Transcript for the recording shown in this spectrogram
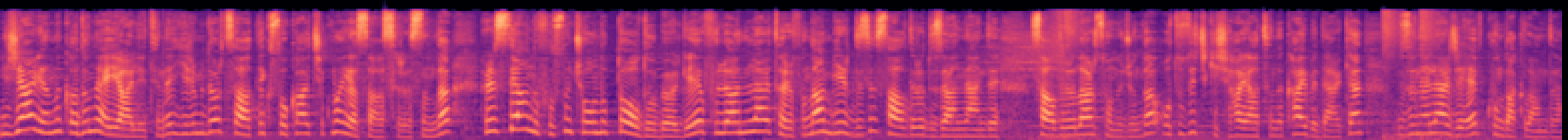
Nijerya'nın Kaduna eyaletinde 24 saatlik sokağa çıkma yasağı sırasında Hristiyan nüfusun çoğunlukta olduğu bölgeye Fulaniler tarafından bir dizi saldırı düzenlendi. Saldırılar sonucunda 33 kişi hayatını kaybederken düzinelerce ev kundaklandı.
